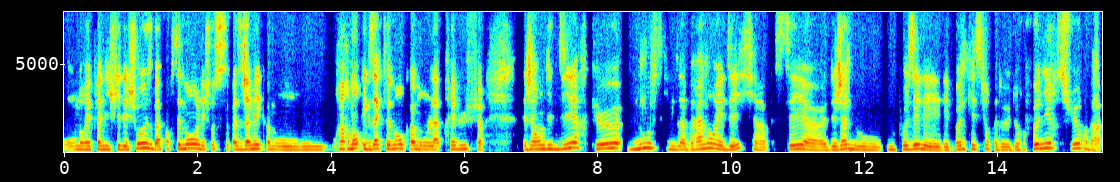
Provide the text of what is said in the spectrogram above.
on aurait planifié des choses, bah forcément les choses se passent jamais comme on, rarement exactement comme on l'a prévu. J'ai envie de dire que nous, ce qui nous a vraiment aidé, c'est euh, déjà nous, nous poser les, les, bonnes questions, de, de revenir sur bah,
